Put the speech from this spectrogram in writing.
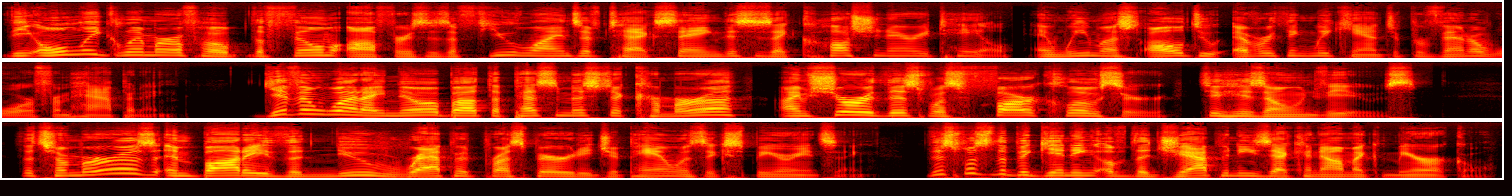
The only glimmer of hope the film offers is a few lines of text saying this is a cautionary tale and we must all do everything we can to prevent a war from happening. Given what I know about the pessimistic Kimura, I'm sure this was far closer to his own views. The Tamuras embody the new rapid prosperity Japan was experiencing. This was the beginning of the Japanese economic miracle.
